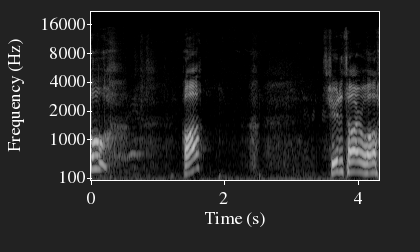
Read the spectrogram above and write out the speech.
Huh? Through the tire wall.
